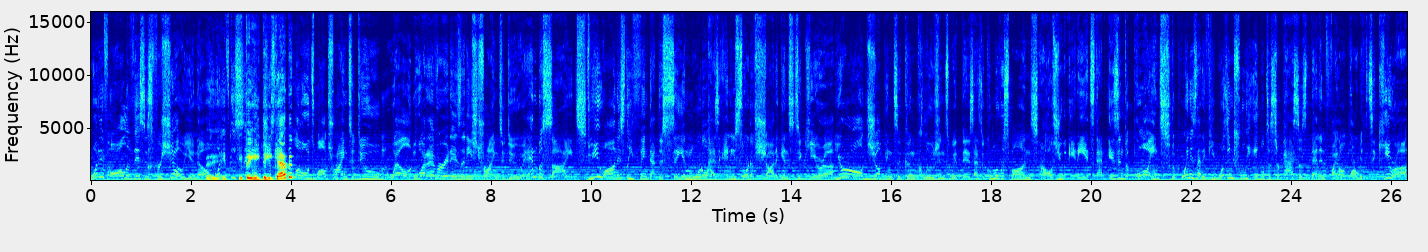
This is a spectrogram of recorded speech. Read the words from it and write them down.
What if all of this is for show, you know? He- What if the he think- he think he capping? loads while trying to do, well, whatever it is that he's trying to do. And besides, do you honestly think that the Saiyan mortal has any sort of shot against Takira? You're all jumping to conclusions with this as Akuma responds, Oh, you idiots, that isn't the point. The point is that if he wasn't truly able to surpass us then and fight on par with Takira,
